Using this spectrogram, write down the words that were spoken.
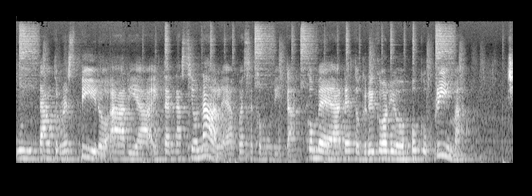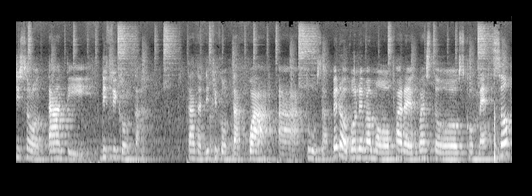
un altro respiro, aria internazionale a questa comunità. Come ha detto Gregorio poco prima, ci sono tante difficoltà tanta difficoltà qua a Tusa, però volevamo fare questo scommesso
